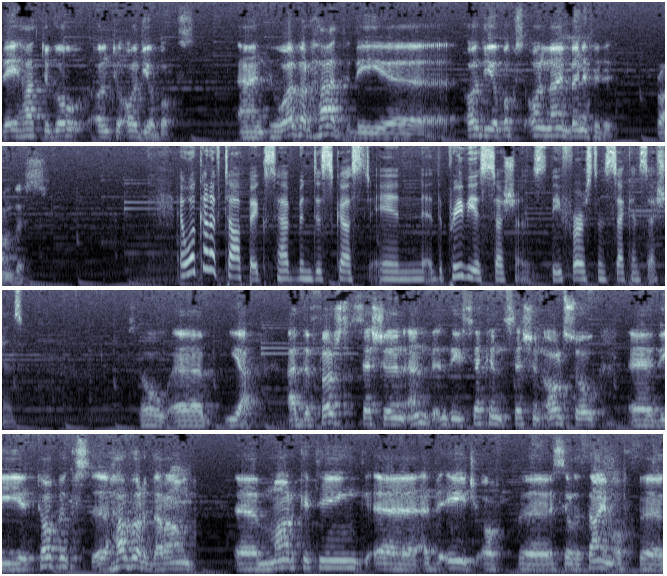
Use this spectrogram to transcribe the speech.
they had to go onto audiobooks. And whoever had the uh, audiobooks online benefited from this. And what kind of topics have been discussed in the previous sessions, the first and second sessions? So, uh, yeah at the first session and in the second session also, uh, the topics uh, hovered around uh, marketing uh, at the age of, uh, so the time of uh,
